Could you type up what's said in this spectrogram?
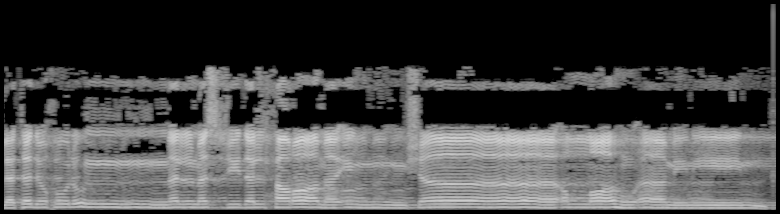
لتدخلن المسجد الحرام إن شاء الله آمنين.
